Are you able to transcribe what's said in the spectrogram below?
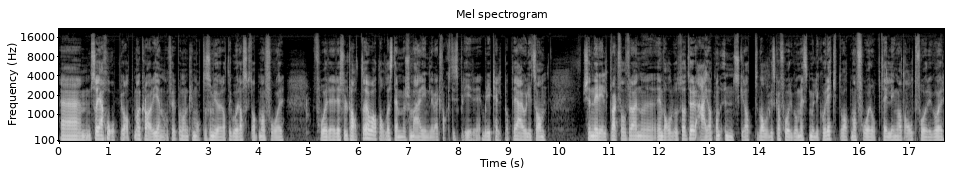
Ehm, så jeg håper jo at man klarer å gjennomføre på en ordentlig måte som gjør at det går raskt, og at man får, får resultatet, og at alle stemmer som er innlevert, faktisk blir, blir telt opp. Det er jo litt sånn generelt, i hvert fall fra en, en valgobservatør, er jo at man ønsker at valget skal foregå mest mulig korrekt, og at man får opptelling, og at alt foregår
